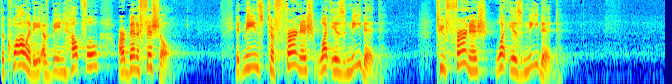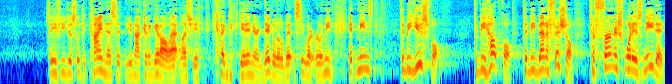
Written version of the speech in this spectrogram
the quality of being helpful or beneficial. It means to furnish what is needed. To furnish what is needed. See, if you just look at kindness, it, you're not going to get all that unless you, you got to get in there and dig a little bit and see what it really means. It means to be useful, to be helpful, to be beneficial, to furnish what is needed.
